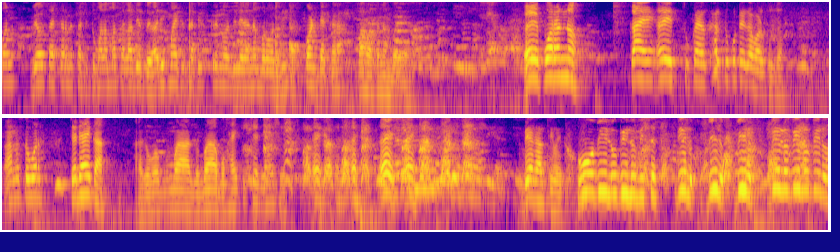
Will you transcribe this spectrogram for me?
पण व्यवसाय करण्यासाठी तुम्हाला मसाला देतोय. अधिक माहितीसाठी स्क्रीनवर दिलेल्या नंबरवरती कॉन्टॅक्ट करा. भावाचा नंबर आहे. ए पोरांनो काय ए तू काय खालचं कुठे गावाळ तुझं? हा नुसतं वर चढी आहे का? अगं बाबू माझं बाबू हाय की चढी आहे की. बे घालते बाई ओ बिलू बिलू मी सर बिलू बिलू बिलू बिलू बिलू बिलू.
